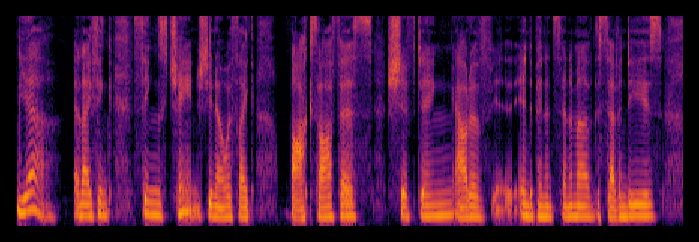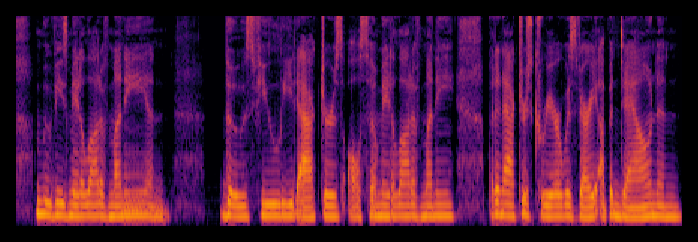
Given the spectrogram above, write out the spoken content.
Yeah. And I think things changed, you know, with like box office shifting out of uh, independent cinema of the 70s. Movies made a lot of money, and those few lead actors also made a lot of money. But an actor's career was very up and down and,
